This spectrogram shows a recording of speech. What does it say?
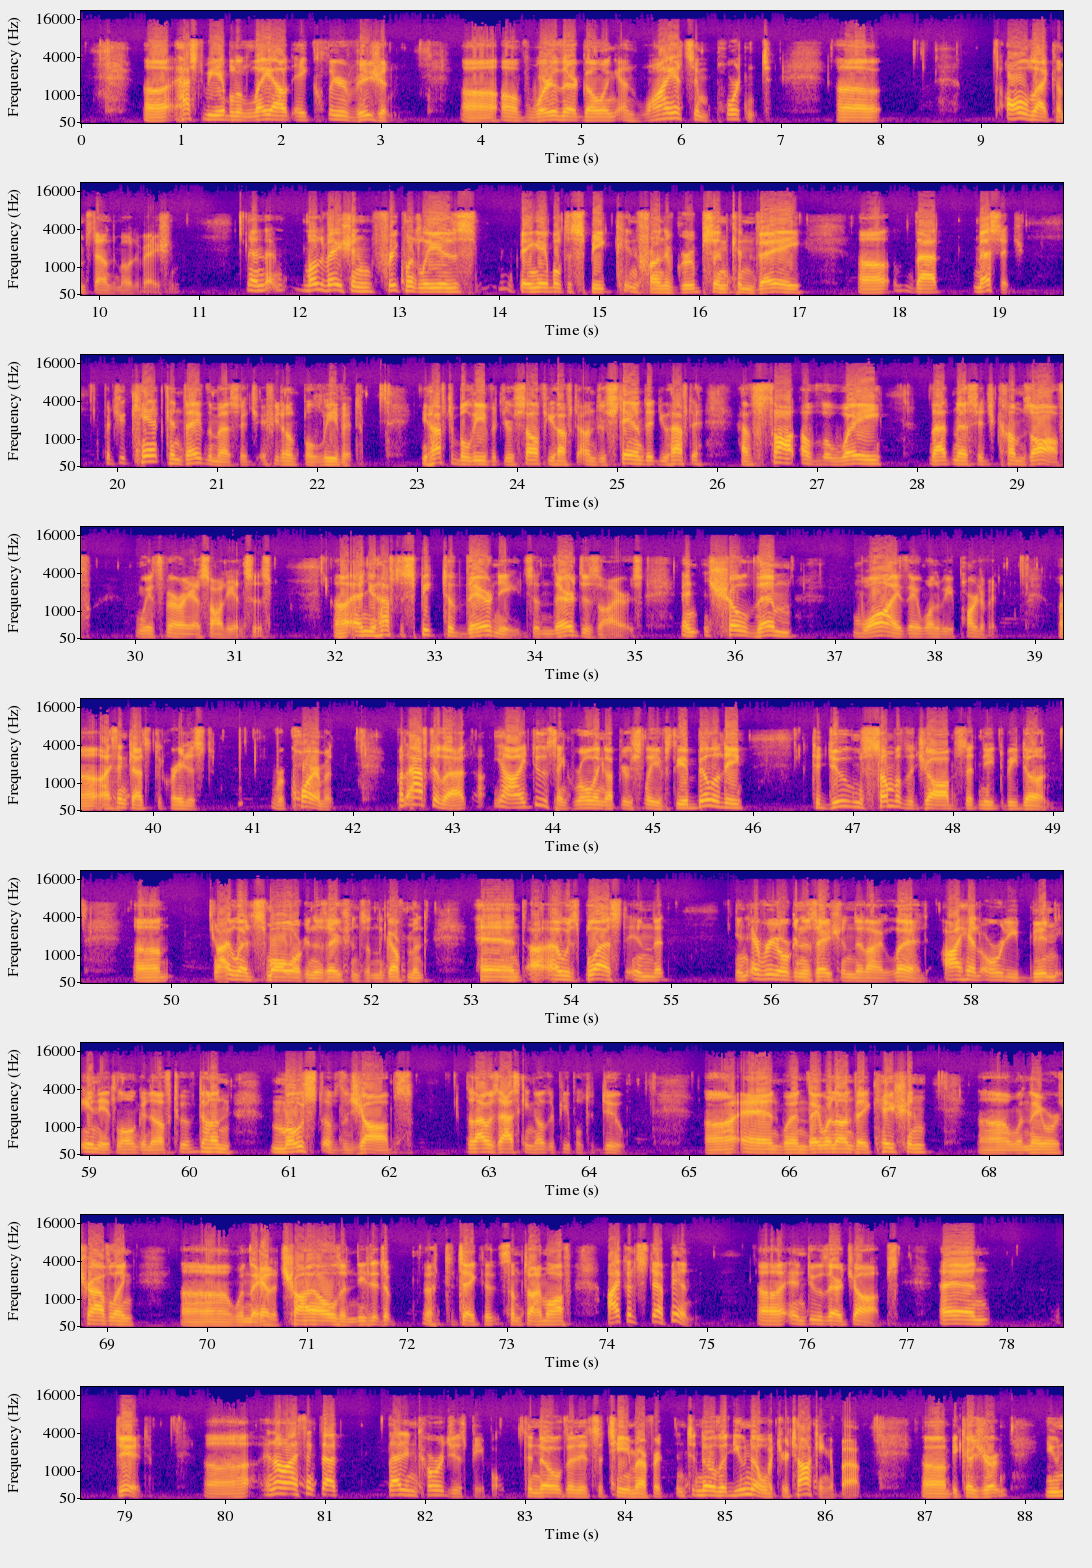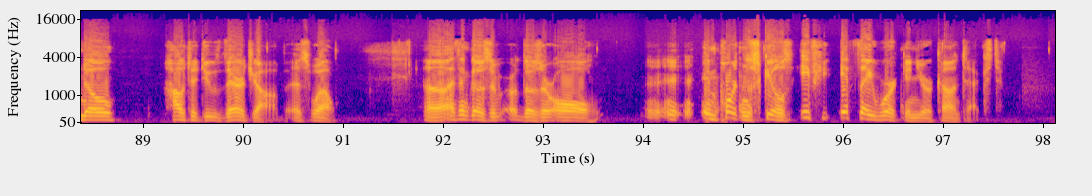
Uh, has to be able to lay out a clear vision uh, of where they're going and why it's important. Uh, all that comes down to motivation. And motivation frequently is being able to speak in front of groups and convey uh, that message. But you can't convey the message if you don't believe it. You have to believe it yourself. You have to understand it. You have to have thought of the way that message comes off with various audiences. Uh, and you have to speak to their needs and their desires and show them why they want to be part of it. Uh, I think that's the greatest requirement. But after that, yeah, I do think rolling up your sleeves, the ability to do some of the jobs that need to be done. Um, I led small organizations in the government, and I was blessed in that in every organization that I led, I had already been in it long enough to have done most of the jobs that I was asking other people to do. Uh, and when they went on vacation, uh, when they were traveling, uh, when they had a child and needed to, uh, to take some time off, I could step in uh, and do their jobs, and did. Uh, and I think that that encourages people to know that it's a team effort and to know that you know what you're talking about because you're you know how to do their job as well. I think those are those are all important skills if if they work in your context.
